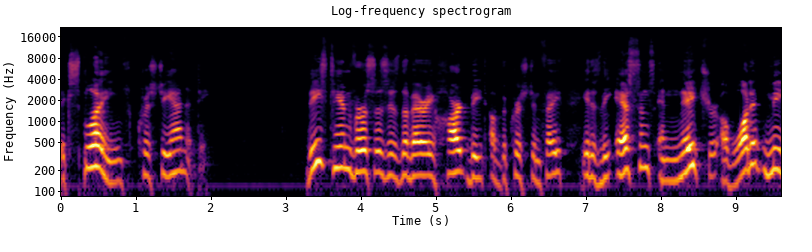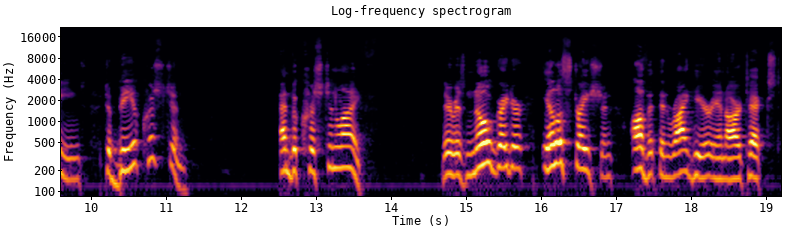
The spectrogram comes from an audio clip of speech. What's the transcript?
explains Christianity. These 10 verses is the very heartbeat of the Christian faith. It is the essence and nature of what it means to be a Christian and the Christian life. There is no greater illustration of it than right here in our text.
